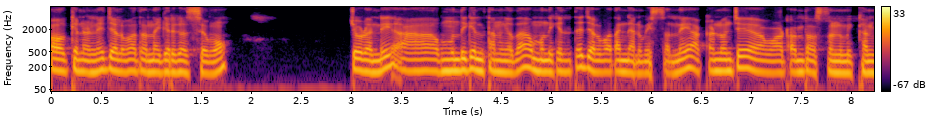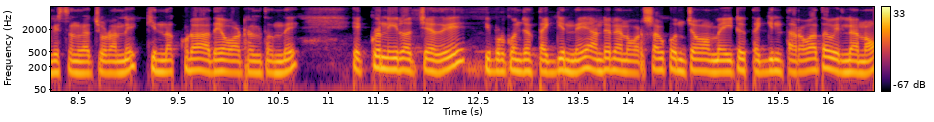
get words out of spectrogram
ఓకేనండి. జలపాతం వస్తాము చూడండి ముందుకెళ్తాను కదా ముందుకెళ్తే జలపాతం కనిపిస్తుంది. అక్కడి నుంచే వాటర్ అంతా వస్తుంది. మీకు కనిపిస్తుంది కదా చూడండి. కింద కూడా అదే వాటర్ వెళ్తుంది ఎక్కువ నీరు వచ్చేది ఇప్పుడు కొంచెం తగ్గింది. అంటే నేను వర్షాలు కొంచెం లైట్ తగ్గిన తర్వాత వెళ్ళాను.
